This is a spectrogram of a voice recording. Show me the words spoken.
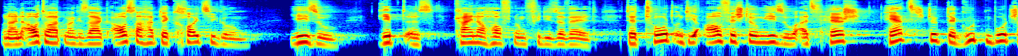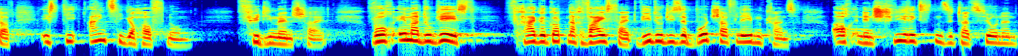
Und ein Autor hat mal gesagt, außerhalb der Kreuzigung Jesu gibt es keine Hoffnung für diese Welt. Der Tod und die Auferstehung Jesu als Herzstück der guten Botschaft ist die einzige Hoffnung für die Menschheit. Wo auch immer du gehst, frage Gott nach Weisheit, wie du diese Botschaft leben kannst, auch in den schwierigsten Situationen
